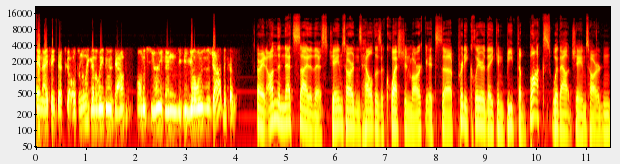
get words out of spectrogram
And I think that's ultimately going to lead to his downfall in the series, and he's going to lose his job because. of it. All right, on the Nets side of this, James Harden's health is a question mark. It's uh, pretty clear they can beat the Bucks without James Harden.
